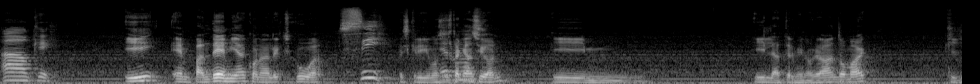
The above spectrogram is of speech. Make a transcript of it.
Ah, ok. Y en pandemia con Alex Cuba, Sí. escribimos esta Hermoso. canción y, y la terminó grabando Mark, que yo,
